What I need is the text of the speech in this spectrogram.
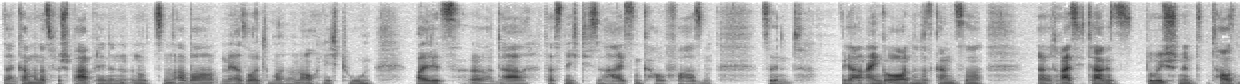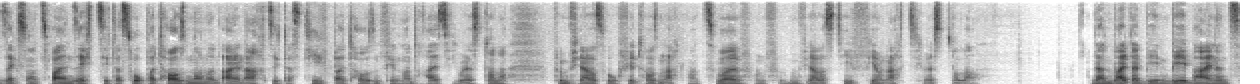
dann kann man das für Sparpläne nutzen, aber mehr sollte man dann auch nicht tun, weil jetzt äh, da das nicht diese heißen Kaufphasen sind. Ja, eingeordnet das Ganze 30-Tages-Durchschnitt äh, 1662, das Hoch bei 1981, das Tief bei 1430 US-Dollar, 5-Jahres-Hoch 4812 und 5-Jahres-Tief 84 US-Dollar. Dann weiter BNB, Binance.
